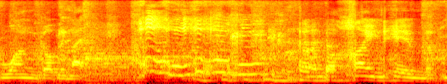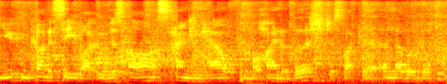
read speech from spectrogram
one goblin like. and behind him, you can kind of see like with his ass hanging out from behind a bush, just like a, another goblin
